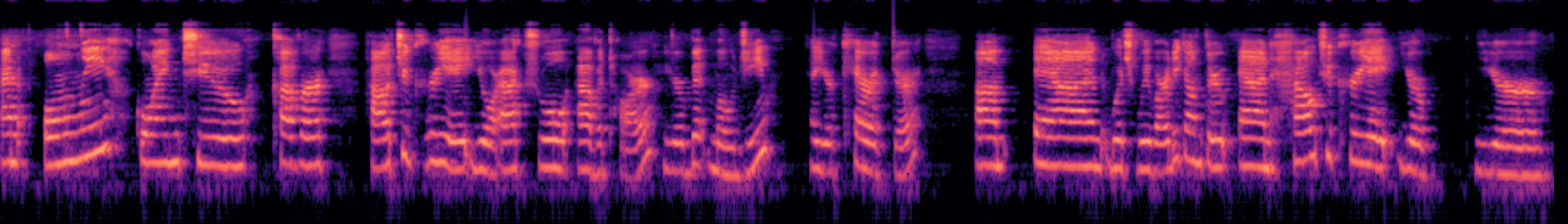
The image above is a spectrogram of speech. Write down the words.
and only going to cover how to create your actual avatar, your Bitmoji, your character, um, and which we've already gone through, and how to create your, your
